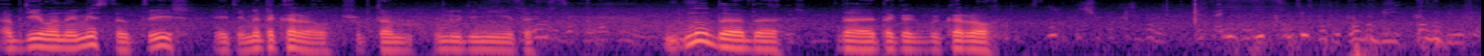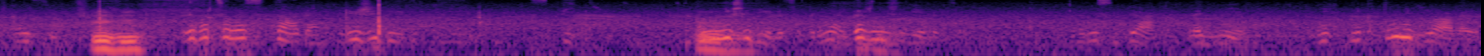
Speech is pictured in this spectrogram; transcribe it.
обделанное место, вот видишь, этим, это коралл, чтобы там люди не это. Ну да, да, да, это как бы коралл. Смотри, еще покажи, давай. Это они, они к голуби, голубенькие в конце. Угу. Это целое стадо лежит и спит. Они не шевелятся, понимаешь? Даже не шевелятся. Они спят на дне. Ник- Никто не плавает.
